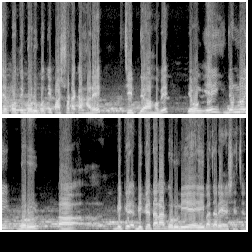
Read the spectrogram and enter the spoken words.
যে প্রতি গরু প্রতি পাঁচশো টাকা হারে চিট দেওয়া হবে এবং এই জন্যই গরুর বিক্রেতারা গরু নিয়ে এই বাজারে এসেছেন।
